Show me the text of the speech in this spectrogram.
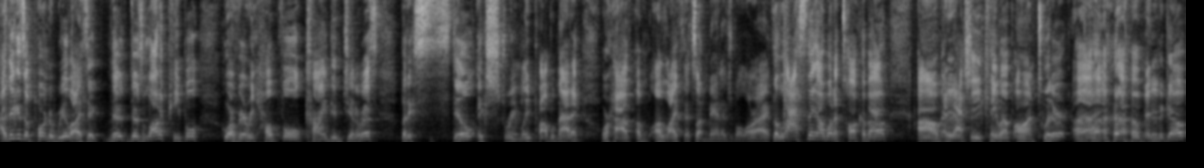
I think it's important to realize that there, there's a lot of people who are very helpful, kind, and generous, but still extremely problematic or have a, a life that's unmanageable, all right? The last thing I wanna talk about um, and it actually came up on Twitter uh, a minute ago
